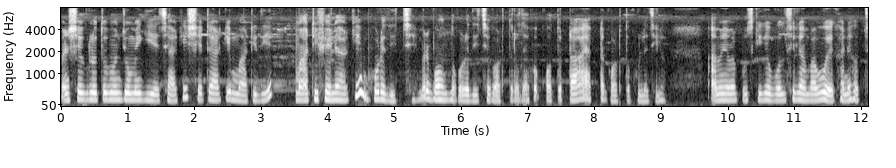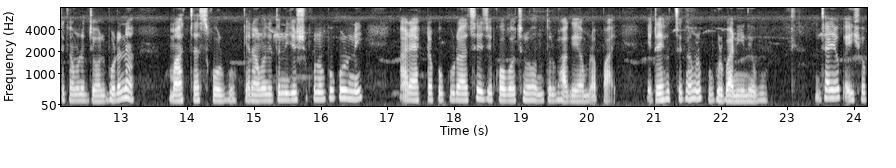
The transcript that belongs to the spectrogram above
মানে সেগুলো তো জমে গিয়েছে আর কি। সেটা আর কি মাটি দিয়ে মাটি ফেলে আর কি ভরে দিচ্ছে মানে বন্ধ করে দিচ্ছে গর্তটা। দেখো কতটা একটা গর্ত খুলেছিল। আমি আমার পুচকিকে বলছিলাম, বাবু, এখানে হচ্ছে কি আমরা জল ভরে না মাছ চাষ করব। কেন আমাদের তো নিজস্ব কোনো পুকুর নেই। আর একটা পুকুর আছে যে ক বছর অন্তর ভাগে আমরা পাই। এটাই হচ্ছে কি আমরা পুকুর বানিয়ে নেব। যাই হোক এইসব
